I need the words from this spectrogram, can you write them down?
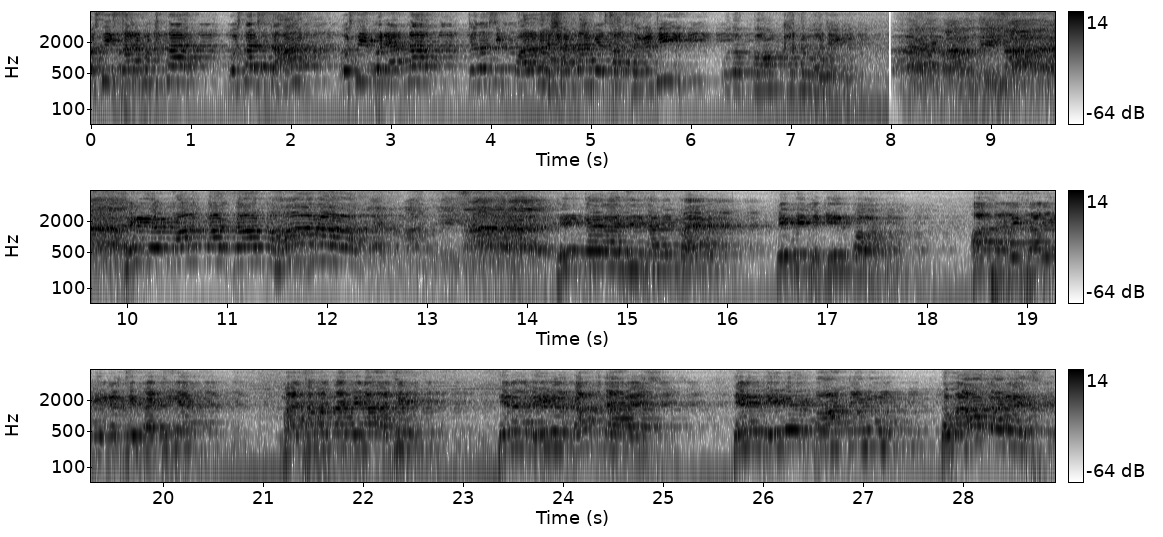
ਉਸ ਦੀ ਸਰਵਉੱਚਤਾ ਉਸ ਦਾ ਸਿਧਾਂਤ ਉਸ ਦੀ ਮਰਿਆਦਾ ਜਦੋਂ ਅਸੀਂ ਪਾਲਣਾ ਛੱਡਾਂਗੇ ਸਾਧ ਸੰਗਤ ਜੀ, ਉਦੋਂ ਕੌਮ ਖਤਮ ਹੋ ਜਾਏਗੀ। ਸ੍ਰੀ ਅਕਾਲ ਤਖਤ ਸਾਹਿਬ ਮਹਾਨ ਠੀਕ ਕਹਿ ਰਹੀ ਸੀ ਸਾਡੀ ਭੈਣ ਬੀਬੀ ਜਗੀਰ ਕੌਰ ਜੀ। ਆ ਸਾਡੀ ਸਾਰੀ ਲੀਡਰਸ਼ਿਪ ਬੈਠੀ ਹੈ। ਮੈਂ ਸਮਝਦਾ ਜਿਹੜਾ ਅਸੀਂ ਜਿਹੜਾ ਲੀਡਰ ਗਲਤ ਜਾ ਰਹੇ ਸੀ, ਜਿਹੜੇ ਲੀਡਰ ਪਾਰਟੀ ਨੂੰ ਗੁੰਮਰਾਹ ਕਰ ਰਹੇ ਸੀ,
